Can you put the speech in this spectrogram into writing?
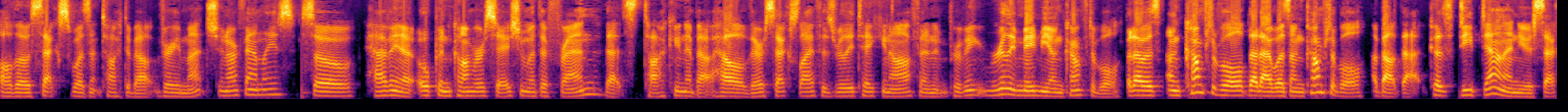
although sex wasn't talked about very much in our families. So having an open conversation with a friend that's talking about how their sex life is really taking off and improving really made me uncomfortable. But I was uncomfortable that I was uncomfortable about that because deep down I knew sex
